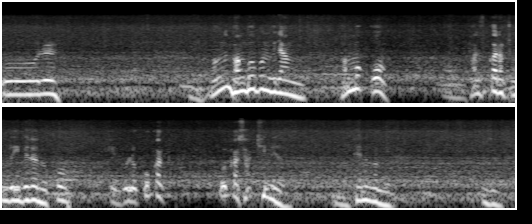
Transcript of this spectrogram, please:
이거를 네, 먹는 방법은 그냥 밥 먹고 어, 반 숟가락 정도 입에다 넣고 이렇게 물로 꼴깍 꼴깍 삭히면 어, 되는 겁니다. 그래서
